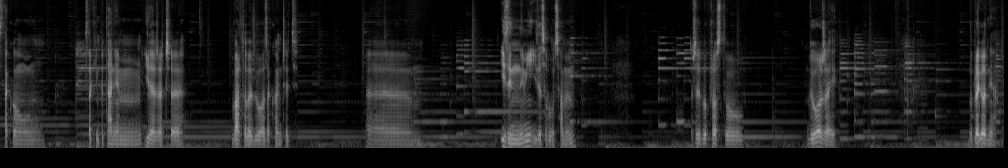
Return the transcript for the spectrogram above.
z taką z takim pytaniem, ile rzeczy warto by było zakończyć. I z innymi, i ze sobą samym. Żeby po prostu było lżej. Dobrego dnia.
